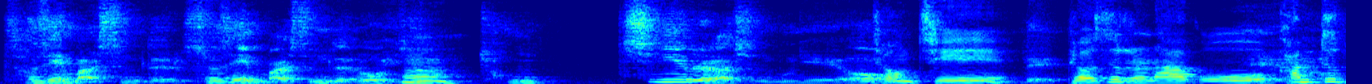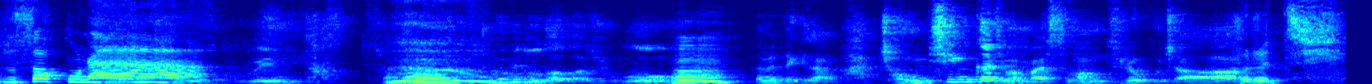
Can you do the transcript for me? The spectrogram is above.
선생님 말씀대로 선생님 말씀대로 이제 응. 정치를 하시는 분이에요. 정치 네. 벼슬은 하고 네, 감투도 썼구나. 왜딱 소름이 돋아가지고 응. 선생님한테 그냥 아, 정치인까지만 말씀 한번 드려보자. 그렇지.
